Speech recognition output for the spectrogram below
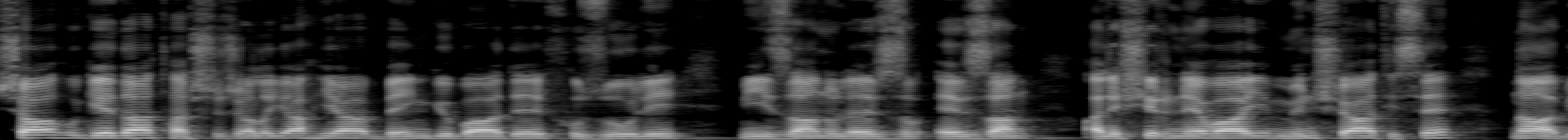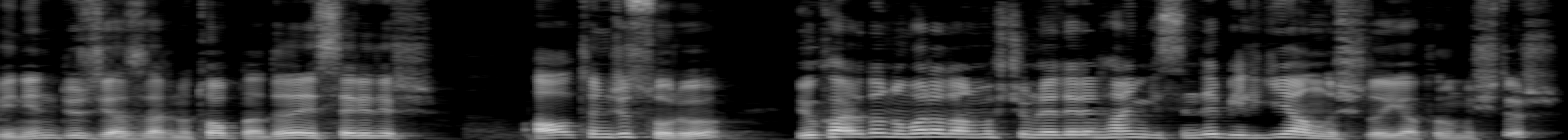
Şahu Geda, Taşlıcalı Yahya, Bengübade, Fuzuli, Mizanul Evzan, Aleşir Nevai, Münşaat ise Nabi'nin düz yazılarını topladığı eseridir. Altıncı soru. Yukarıda numaralanmış cümlelerin hangisinde bilgi yanlışlığı yapılmıştır?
